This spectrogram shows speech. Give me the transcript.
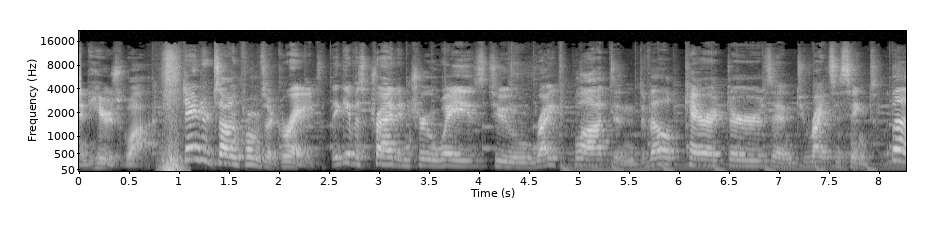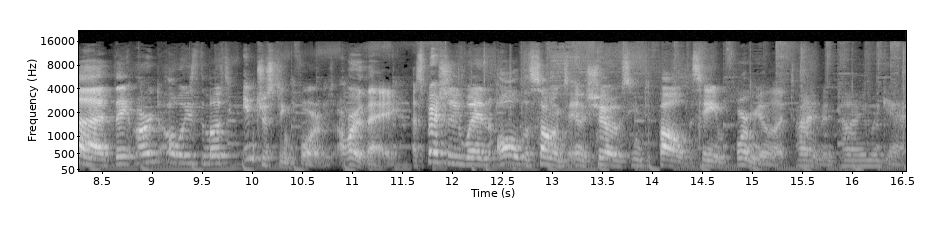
And here's why. Standard song forms are great. They give us tried and true ways to write plot and develop characters and to write succinctly. But they aren't always the most interesting forms, are they? Especially when all the songs in a show seem to follow the same formula time and time again.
